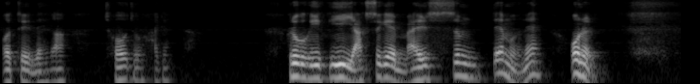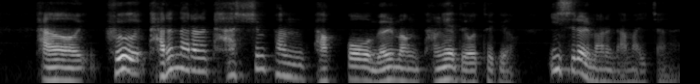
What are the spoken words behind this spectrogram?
어떻게 내가 저주하겠다. 그리고 이, 이 약속의 말씀 때문에 오늘 다, 그 다른 나라는 다 심판받고 멸망당해도 어떻게 요? 이스라엘만은 남아 있잖아요.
